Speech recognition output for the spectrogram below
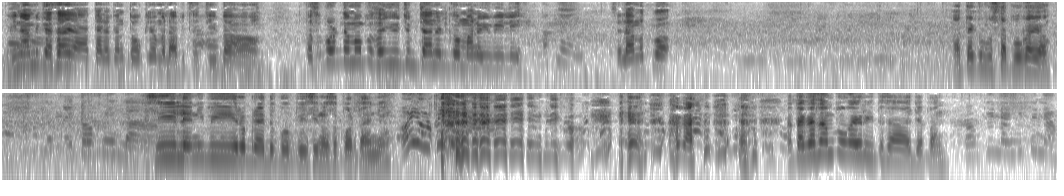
Minami Kasaya, talagang Tokyo, malapit sa Chiba. Oh. Pasupport naman po sa YouTube channel ko, Manoy Willie. Okay. Salamat po. Ate, kumusta po kayo? Ito okay lang. Si Lenny B. Robredo po sinusuportahan nyo? Oy, okay. Hindi po. Taga saan po kayo rito sa Japan? Okay lang. Dito lang.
